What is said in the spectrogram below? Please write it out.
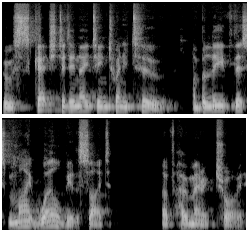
who sketched it in 1822 and believed this might well be the site of Homeric Troy.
